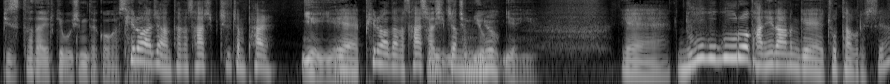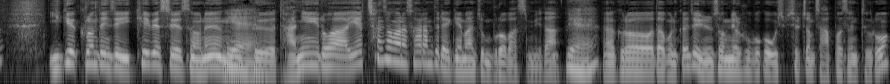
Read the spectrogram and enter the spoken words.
비슷하다 이렇게 보시면 될 것 같습니다. 필요하지 않다가 47.8. 예, 예. 예, 필요하다가 42.6. 예, 예. 예. 누구로 단일화하는 게 좋다 그랬어요? 이게 그런데 이제 이 KBS에서는 예. 그 단일화에 찬성하는 사람들에게만 좀 물어봤습니다. 예. 어, 그러다 보니까 이제 윤석열 후보가 57.4%로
